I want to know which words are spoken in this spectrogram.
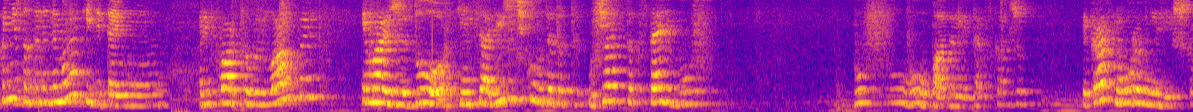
Звісно, це не для маленьких дітей умови. від кварцевої лампи і майже до кінця ліжечку вот этот участок стелі був, був упаданий, так скажемо. Якраз на уровні ліжка.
